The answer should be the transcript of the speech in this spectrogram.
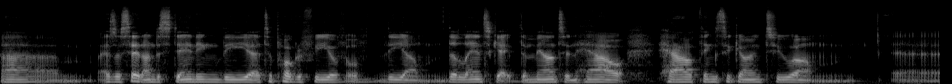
um, as I said, understanding the uh, topography of, of the um, the landscape, the mountain, how how things are going to um, uh,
